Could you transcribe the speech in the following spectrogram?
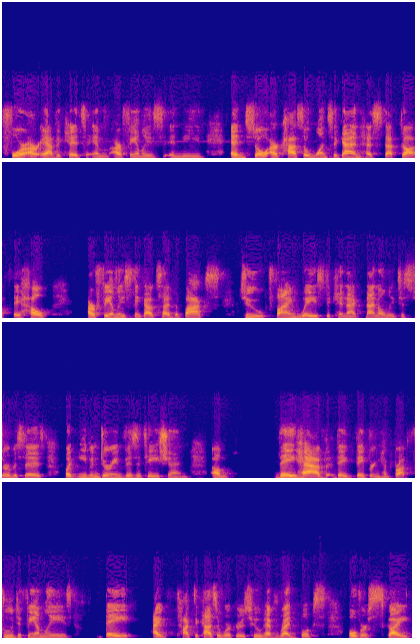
for our advocates and our families in need. And so our CASA once again has stepped up. They help our families think outside the box to find ways to connect not only to services, but even during visitation. Um, they have, they, they bring, have brought food to families. They I've talked to CASA workers who have read books over Skype.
